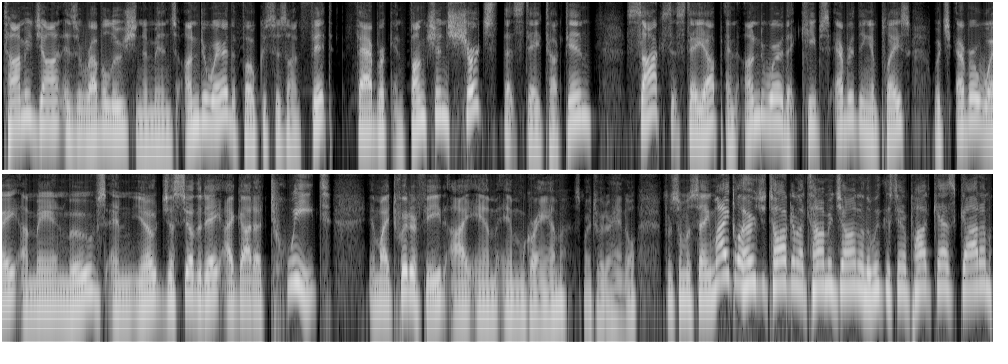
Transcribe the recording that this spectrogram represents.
Tommy John is a revolution in men's underwear that focuses on fit, fabric, and function, shirts that stay tucked in, socks that stay up, and underwear that keeps everything in place, whichever way a man moves. And, you know, just the other day, I got a tweet in my Twitter feed, I am M. Graham, it's my Twitter handle, from someone saying, Michael, I heard you talking about Tommy John on the Weekly Standard podcast. Got him.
